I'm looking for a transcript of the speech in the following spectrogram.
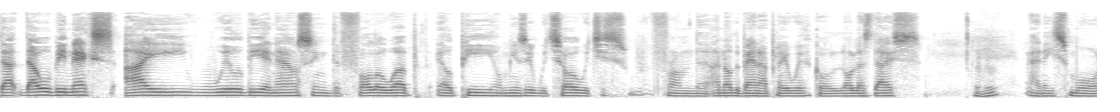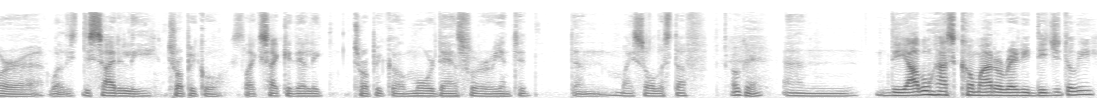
that that will be next. I will be announcing the follow up LP on Music with Soul, which is from the, another band I play with called Lola's Dice, Mhm. and it's more uh, well, it's decidedly tropical. It's like psychedelic, tropical, more dance floor oriented than my solo stuff. Okay. And the album has come out already digitally.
